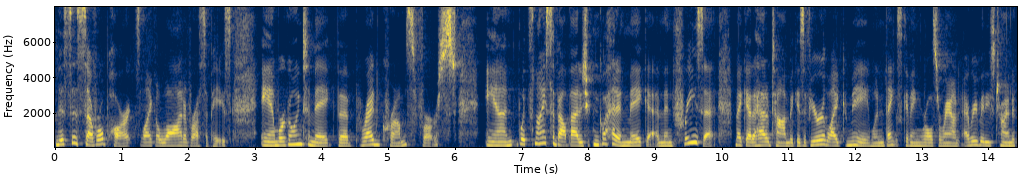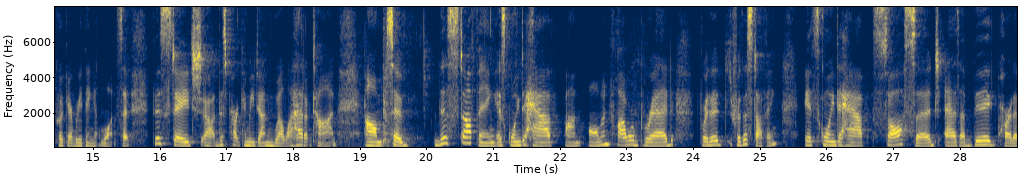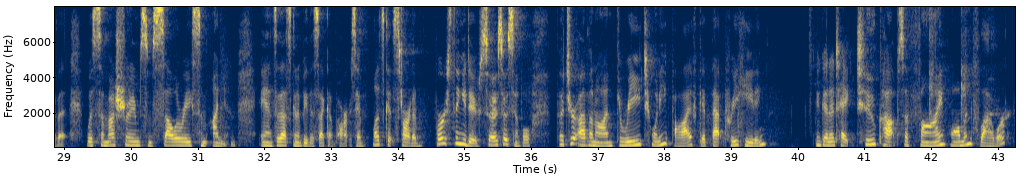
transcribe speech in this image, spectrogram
this is several parts, like a lot of recipes, and we're going to make the breadcrumbs first. And what's nice about that is you can go ahead and make it and then freeze it, make it ahead of time, because if you're like me, when Thanksgiving rolls around, everybody's trying to cook everything at once. So this stage, uh, this part can be done well ahead of time. Um, so this stuffing is going to have um, almond flour bread for the, for the stuffing. It's going to have sausage as a big part of it with some mushrooms, some celery, some onion. And so that's going to be the second part. So let's get started. First thing you do, so, so simple, put your oven on 325, get that preheating. You're going to take two cups of fine almond flour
